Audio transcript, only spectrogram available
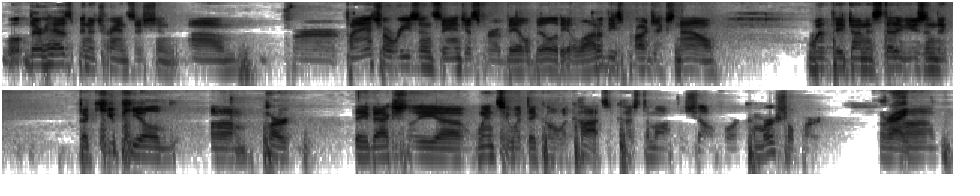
Well, there has been a transition um, for financial reasons and just for availability. A lot of these projects now, what they've done instead of using the the QPL um, part they've actually uh, went to what they call a COTS, a custom off the shelf or a commercial part. Right. Um,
